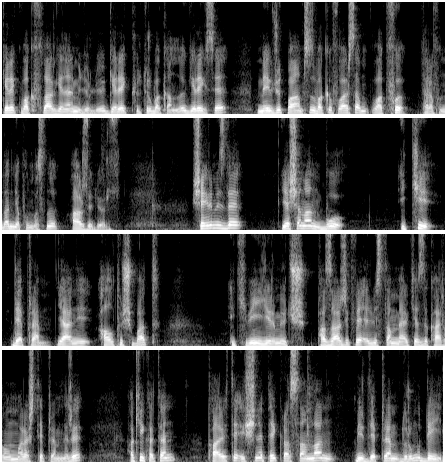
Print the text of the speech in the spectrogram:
gerek Vakıflar Genel Müdürlüğü, gerek Kültür Bakanlığı, gerekse mevcut bağımsız vakıf varsa vakfı tarafından yapılmasını arzu ediyoruz. Şehrimizde yaşanan bu iki deprem yani 6 Şubat 2023 Pazarcık ve Elbistan merkezli Kahramanmaraş depremleri hakikaten tarihte eşine pek rastlanılan bir deprem durumu değil.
